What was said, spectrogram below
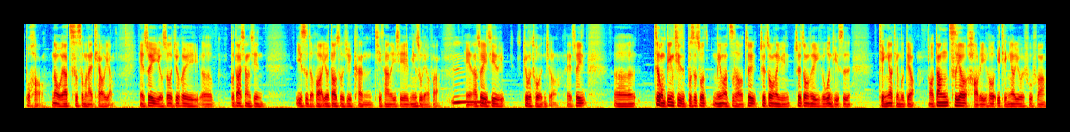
不好？那我要吃什么来调养？哎，所以有时候就会呃不大相信医师的话，又到处去看其他的一些民俗疗法。嗯，哎，那所以其实就会拖很久了。哎，所以呃这种病其实不是说没法治好，最最重要的原因，最重要的一个问题是停药停不掉。哦，当吃药好了以后，一停药又会复发。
